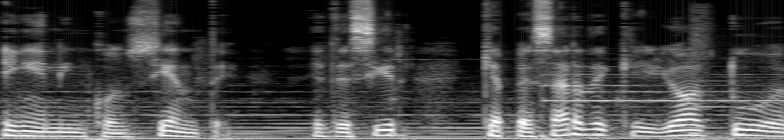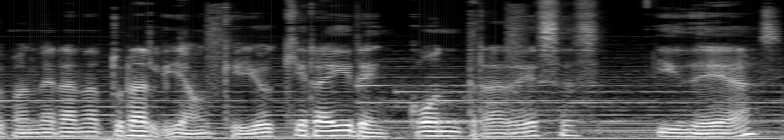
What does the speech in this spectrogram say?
en el inconsciente, es decir, que a pesar de que yo actúo de manera natural y aunque yo quiera ir en contra de esas ideas,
